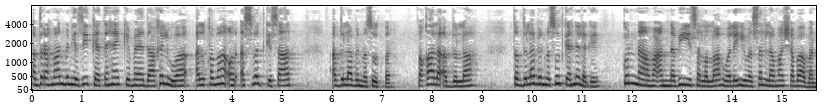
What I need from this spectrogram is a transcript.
عبد الرحمن بن یزید کہتے ہیں کہ میں داخل ہوا القما اور اسود کے ساتھ عبداللہ بن مسعود پر. فقال عبد اللہ تو عبداللہ بن مسعود کہنے لگے کن مع النبی صلی اللہ علیہ وسلم شبابن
